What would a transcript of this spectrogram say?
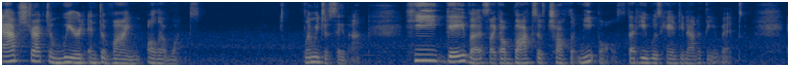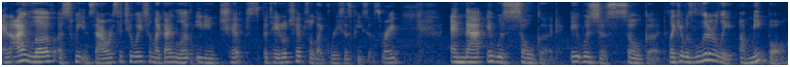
abstract and weird and divine all at once. Let me just say that he gave us like a box of chocolate meatballs that he was handing out at the event. And I love a sweet and sour situation. Like I love eating chips, potato chips, or like Reese's pieces, right? And that it was so good. It was just so good. Like it was literally a meatball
